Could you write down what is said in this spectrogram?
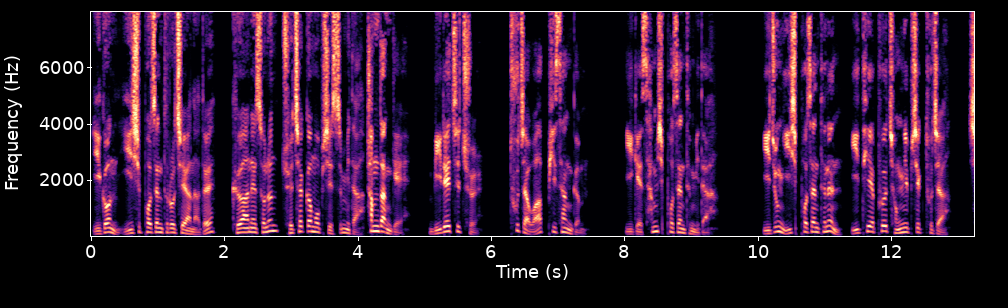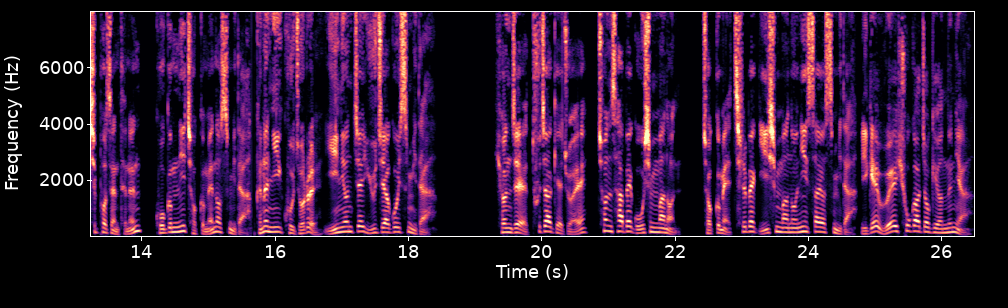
이건 20%로 제한하되 그 안에서는 죄책감 없이 씁니다. 3단계, 미래 지출. 투자와 비상금. 이게 30%입니다. 이 중 20%는 ETF 적립식 투자, 10%는 고금리 적금에 넣습니다. 그는 이 구조를 2년째 유지하고 있습니다. 현재 투자 계좌에 1,450만 원, 적금에 720만 원이 쌓였습니다. 이게 왜 효과적이었느냐?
